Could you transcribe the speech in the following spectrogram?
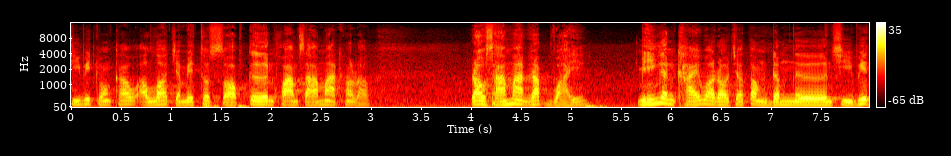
ชีวิตของเขา อัลลอฮ์จะไม่ทดสอบเกินความสามารถของเรา เราสามารถรับไหว มีเงื่อนไขว่าเราจะต้องดำเนินชีวิต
